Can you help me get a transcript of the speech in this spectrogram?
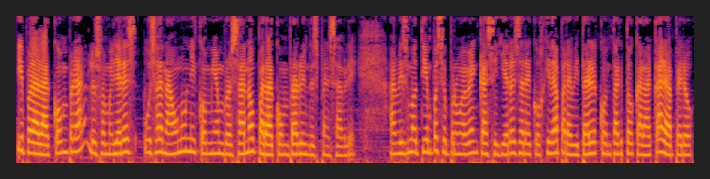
y para la compra los familiares usan a un único miembro sano para comprar lo indispensable. Al mismo tiempo se promueven casilleros de recogida para evitar el contacto cara a cara, pero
